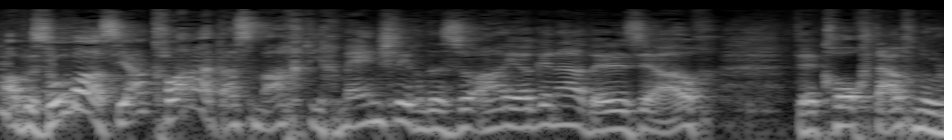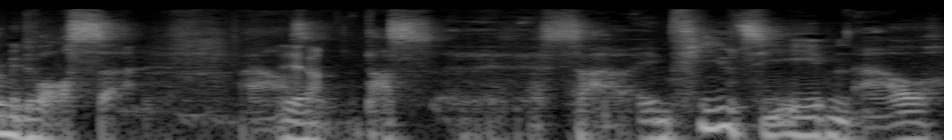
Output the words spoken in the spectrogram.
aber sowas, ja klar, das macht dich menschlich und das so, ah ja genau, der ist ja auch, der kocht auch nur mit Wasser. Also ja. das, das empfiehlt sie eben auch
